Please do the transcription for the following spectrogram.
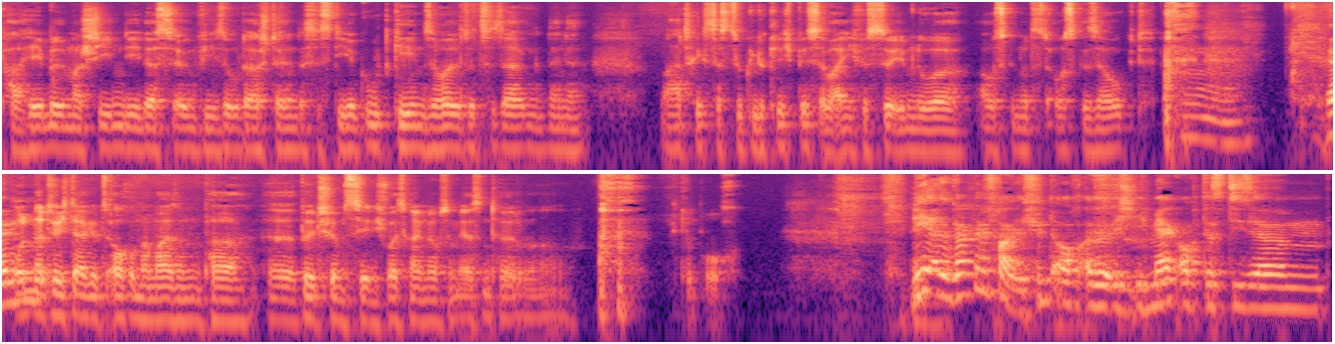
paar Hebelmaschinen, die das irgendwie so darstellen, dass es dir gut gehen soll, sozusagen in deiner Matrix, dass du glücklich bist, aber eigentlich wirst du eben nur ausgenutzt, ausgesaugt. Ja, Und natürlich, da gibt's auch immer mal so ein paar äh, Bildschirmszenen. Ich weiß gar nicht mehr, ob es im ersten Teil war. ich glaube auch. Nee, also gar keine Frage. Ich finde auch, also ich, ich merke auch, dass diese, ähm,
